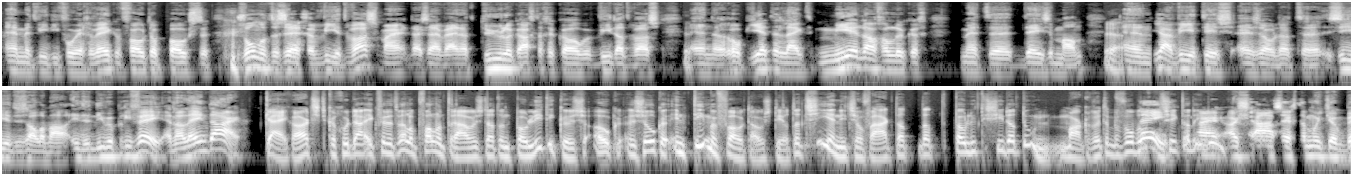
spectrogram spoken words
En met wie die vorige week een foto postte. Zonder te zeggen wie het was. Maar daar zijn wij natuurlijk achter gekomen wie dat was. En eh, Rob Jetten lijkt meer dan gelukkig met eh, deze man. Ja. En ja, wie het is en zo, dat eh, zie je dus allemaal in de nieuwe privé. En alleen daar. Kijk, hartstikke goed. Nou, ik vind het wel opvallend trouwens dat een politicus ook zulke intieme foto's deelt. Dat zie je niet zo vaak, dat, dat politici dat doen. Mark Rutte bijvoorbeeld, Nee, zie ik dat niet maar doen. als je A zegt, dan moet je ook B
